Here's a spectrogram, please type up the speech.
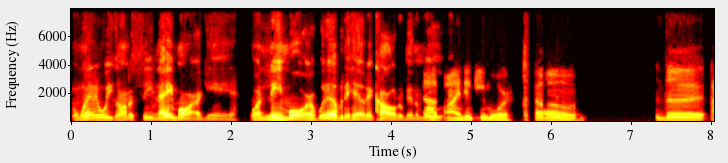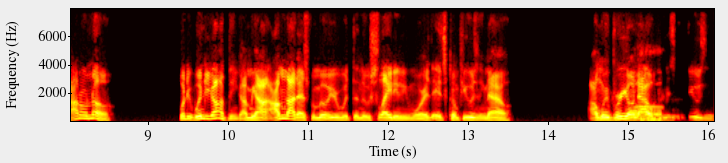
when are we gonna see Neymar again or Nemor, whatever the hell they called him in the movie? not movie? finding Nemor. Um, the I don't know. What do when do y'all think? I mean, I, I'm not as familiar with the new slate anymore. It, it's confusing now. I'm with Bree on that Oh. one. It's confusing.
